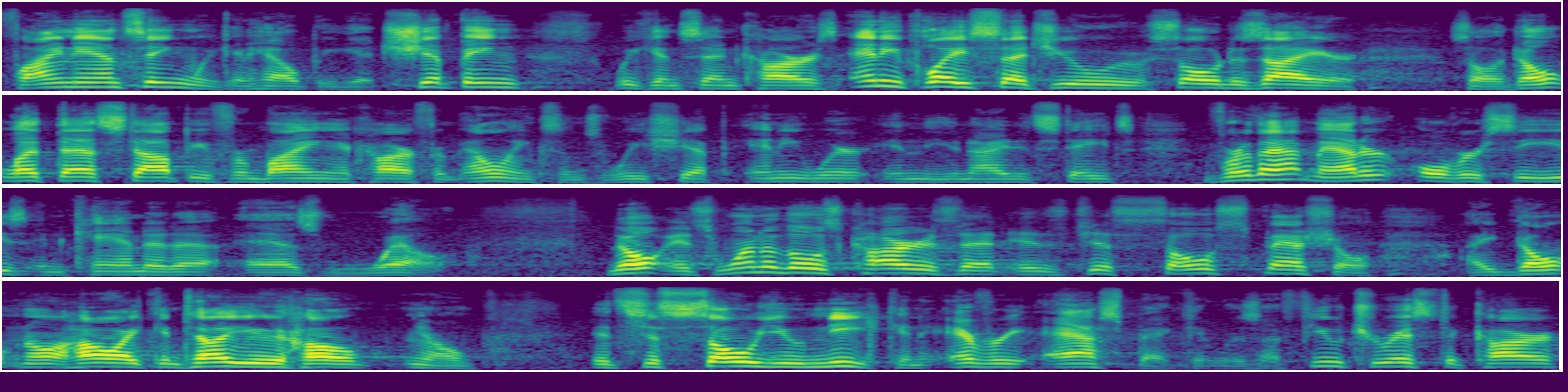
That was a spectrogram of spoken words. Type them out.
financing, we can help you get shipping, we can send cars any place that you so desire. So don't let that stop you from buying a car from Ellingson's. We ship anywhere in the United States, for that matter, overseas in Canada as well. No, it's one of those cars that is just so special. I don't know how I can tell you how, you know, it's just so unique in every aspect. It was a futuristic car,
